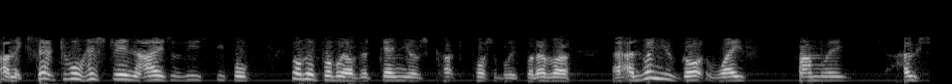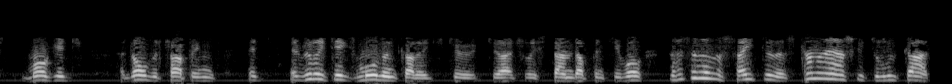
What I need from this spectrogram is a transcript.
unacceptable history in the eyes of these people, well, they'll probably have their tenures cut, possibly forever. Uh, and when you've got wife, family, house, mortgage, and all the trappings, it, it really takes more than courage to, to actually stand up and say, well, there's another side to this. Can I ask you to look at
